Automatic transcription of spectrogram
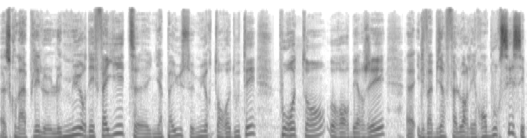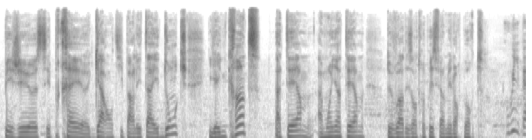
euh, ce qu'on a appelé le, mur des faillites. Euh, il n'y a pas eu ce mur tant redouté. Pour autant, Aurore Berger, euh, il va bien falloir les rembourser, ces PGE, ces prêts garantis par l'État. Et donc, il y a une crainte à terme, à moyen terme, de voir des entreprises fermer leurs portes. Oui, bah,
